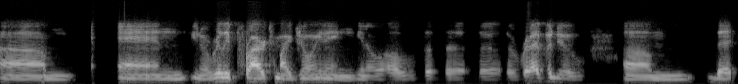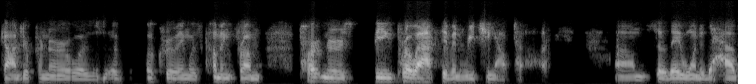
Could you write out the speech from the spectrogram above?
Um, and you know, really prior to my joining, you know, the the, the, the revenue um, that Ganjapreneur was accruing was coming from partners being proactive and reaching out to us. Um, so they wanted to have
